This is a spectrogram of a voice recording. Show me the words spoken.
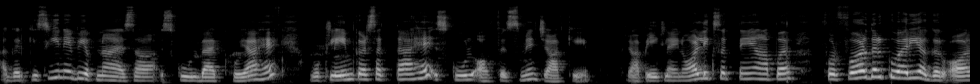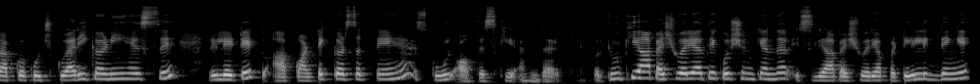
अगर किसी ने भी अपना ऐसा स्कूल बैग खोया है, वो क्लेम कर सकता है स्कूल ऑफ़िस में जाके। फिर आप एक लाइन और लिख सकते हैं यहाँ पर। फॉर फर्दर क्वेरी अगर और आपको कुछ क्वेरी करनी है इससे रिलेटेड तो आप कांटेक्ट कर सकते हैं स्कूल ऑफ़िस के अंदर। और क्योंकि आप ऐश्वर्या थे क्वेश्चन के अंदर, इसलिए आप ऐश्वर्या पटेल लिख देंगे।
